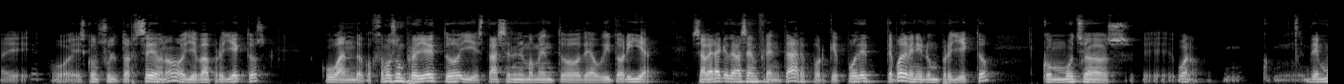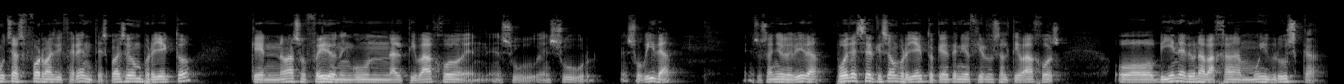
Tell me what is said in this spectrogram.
eh, o es consultor SEO, ¿no? O lleva proyectos. Cuando cogemos un proyecto y estás en el momento de auditoría, saber a qué te vas a enfrentar, porque puede, te puede venir un proyecto con muchos, eh, bueno, de muchas formas diferentes. Puede ser un proyecto que no ha sufrido ningún altibajo en, su, en, su, en su vida, en sus años de vida. Puede ser que sea un proyecto que ha tenido ciertos altibajos o viene de una bajada muy brusca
